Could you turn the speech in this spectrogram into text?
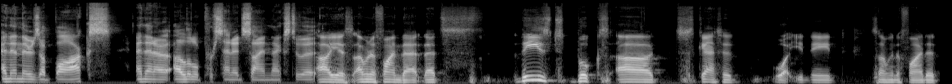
and then there's a box, and then a, a little percentage sign next to it. Oh, yes. I'm going to find that. That's These t- books are scattered what you need. So I'm going to find it.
